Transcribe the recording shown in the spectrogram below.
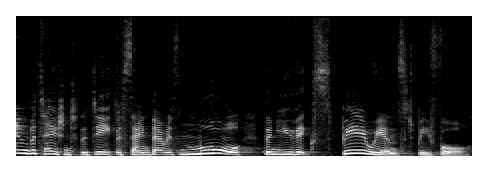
invitation to the deep is saying there is more than you've experienced before.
